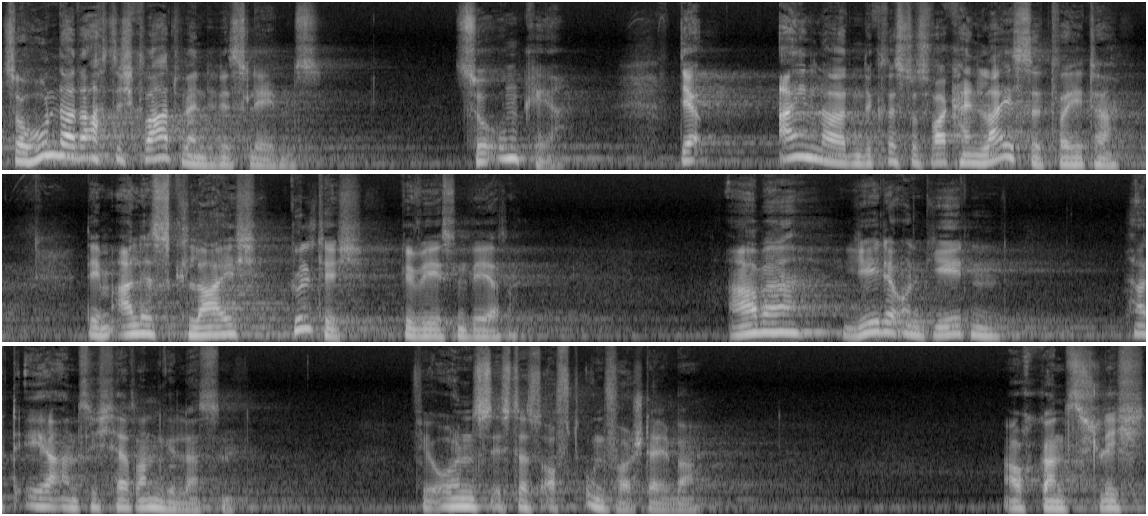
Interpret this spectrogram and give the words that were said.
zur 180-Grad-Wende des Lebens, zur Umkehr. Der einladende Christus war kein Leisetreter, dem alles gleichgültig gewesen wäre. Aber jede und jeden hat er an sich herangelassen. Für uns ist das oft unvorstellbar. Auch ganz schlicht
